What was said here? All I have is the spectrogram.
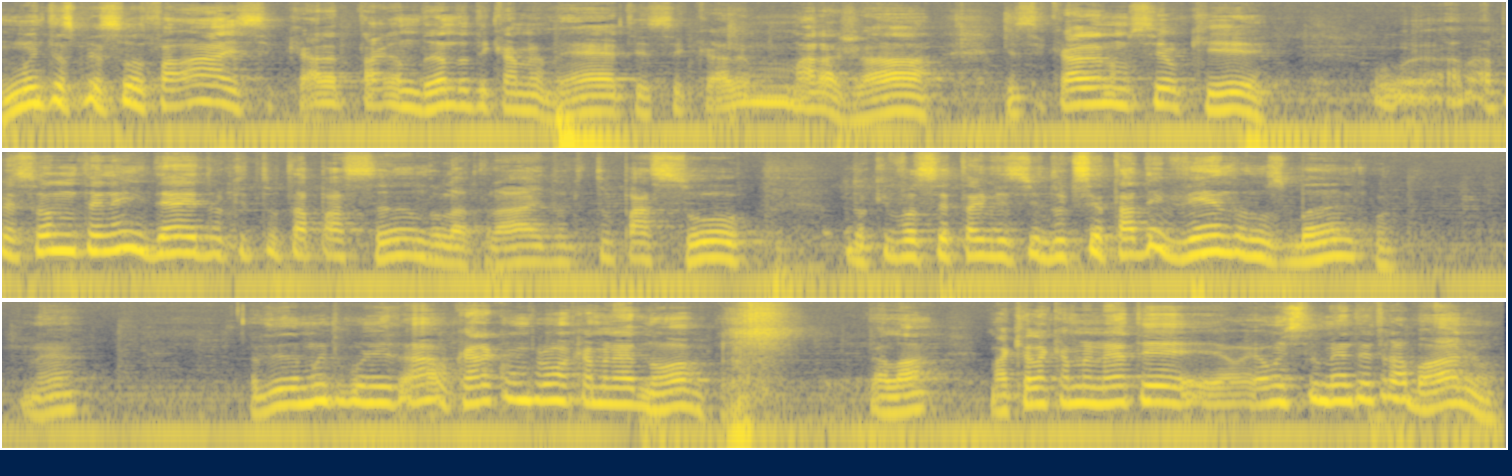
Muitas pessoas falam, ah, esse cara tá andando de caminhonete, esse cara é um marajá, esse cara é não sei o quê. A pessoa não tem nem ideia do que tu tá passando lá atrás, do que tu passou, do que você tá investindo, do que você tá devendo nos bancos, né? Às vezes é muito bonito. Ah, o cara comprou uma caminhonete nova. Tá lá. Mas aquela caminhonete é, é um instrumento de trabalho.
